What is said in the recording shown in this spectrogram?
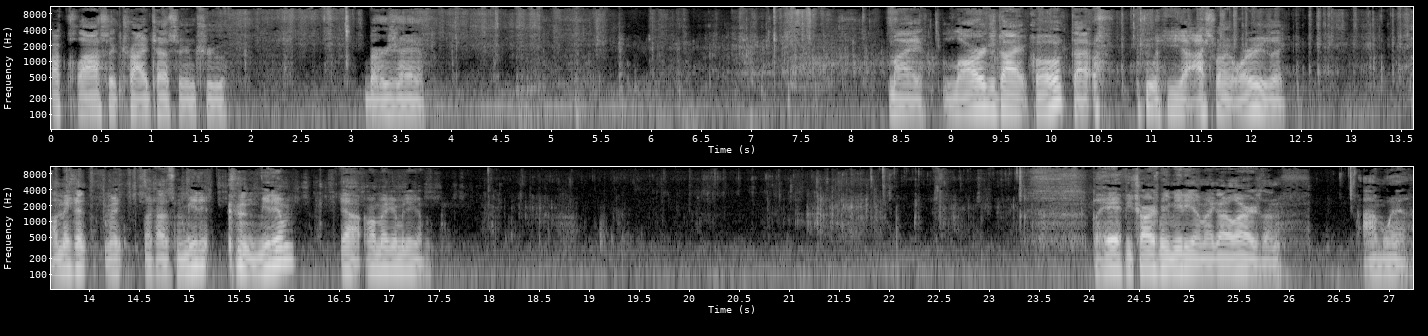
a classic tried, tested, and true burger. My large Diet Coke that he asked when I ordered, he's like, I'll make it, make, like I was medium, medium? Yeah, I'll make it medium. But hey, if you charge me medium and I got a large, then I'm winning.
